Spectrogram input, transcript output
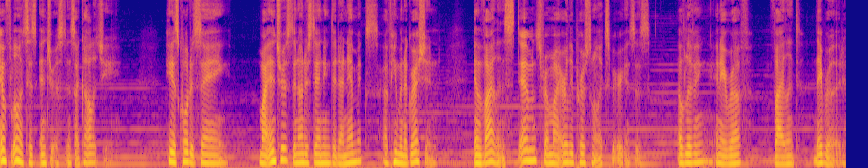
influenced his interest in psychology. He is quoted saying, My interest in understanding the dynamics of human aggression and violence stems from my early personal experiences of living in a rough, violent neighborhood.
